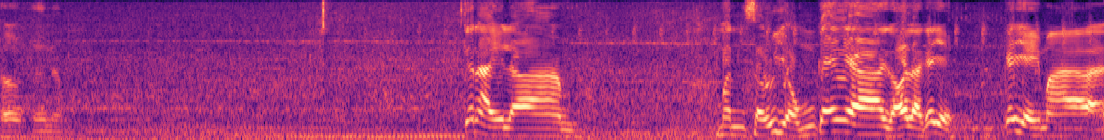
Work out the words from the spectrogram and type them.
Hơn 2 năm. Cái này là mình sử dụng cái à, gọi là cái gì? Cái gì mà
